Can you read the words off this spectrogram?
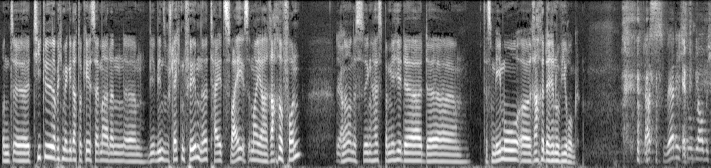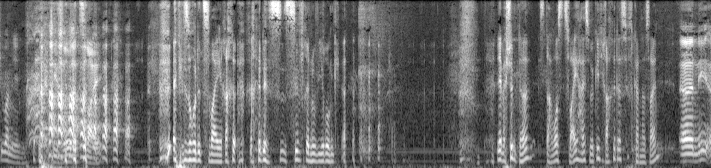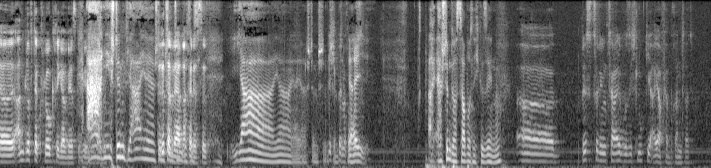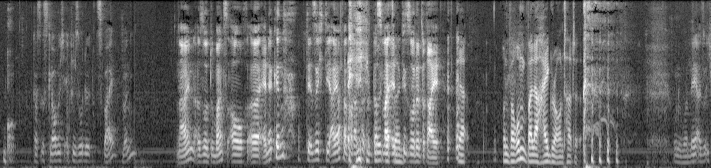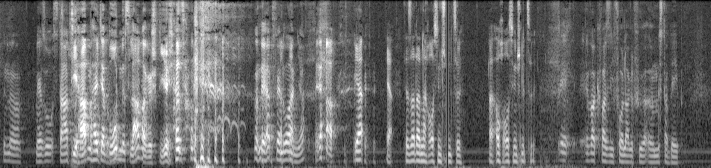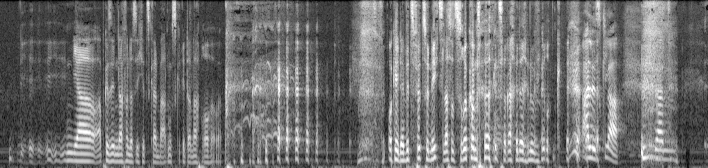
Und äh, Titel habe ich mir gedacht, okay, ist ja immer dann, äh, wie, wie, in so einem schlechten Film, ne? Teil 2 ist immer ja Rache von. Ja. Ne? Und deswegen heißt bei mir hier der, der das Memo äh, Rache der Renovierung. Das werde ich so, glaube ich, übernehmen. Episode 2. Episode 2, Rache, Rache der Sith-Renovierung. ja, aber stimmt, ne? Star Wars 2 heißt wirklich Rache der Sith, kann das sein? Äh, nee, äh, Angriff der Klokrieger wäre es gewesen. Ah, nee, stimmt, ja, ja, ja, stimmt. Dritte wäre Rache der Sith. Ja, ja, ja, ja, stimmt, stimmt, ich stimmt. Bin raus. Ja, ach, ja, stimmt, du hast Star Wars nicht gesehen, ne? Äh, bis zu dem Teil, wo sich Luke die Eier verbrannt hat. Das ist, glaube ich, Episode 2, Manni? Nein, also du meinst auch äh, Anakin, der sich die Eier verbrannt hat und das war Episode 3. Ja. Und warum? Weil er High Ground hatte. Ohne Wort. Nee, also ich bin da mehr so Star Trek. Die haben halt der Boden ist Lava gespielt. Also. und er hat verloren, ja? Ja. Ja, ja. Der sah danach aus wie ein Schnitzel. Äh, auch aus wie ein Schnitzel. Er, war quasi die Vorlage für äh, Mr. Babe. Ja, abgesehen davon, dass ich jetzt kein Beatmungsgerät danach brauche, aber. okay, der Witz führt zu nichts. Lass uns zurückkommen zur Rache der Renovierung. Alles klar. Dann,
